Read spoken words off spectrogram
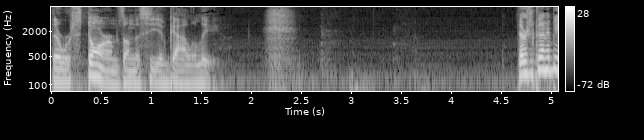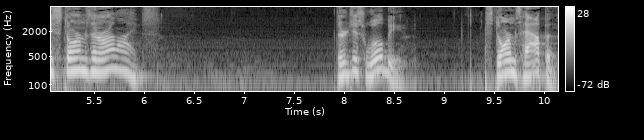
There were storms on the Sea of Galilee. There's going to be storms in our lives. There just will be. Storms happen.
